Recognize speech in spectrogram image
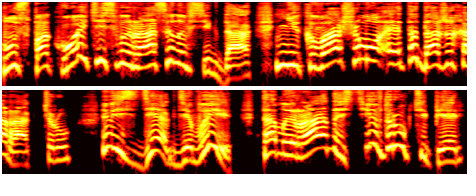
«Успокойтесь вы раз и навсегда. Не к вашему это даже характеру. Везде, где вы, там и радость, и вдруг теперь.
